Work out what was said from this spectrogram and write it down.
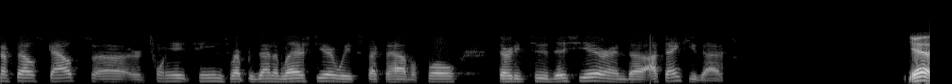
NFL scouts uh, or 28 teams represented last year. We expect to have a full 32 this year, and uh, I thank you guys. Yeah,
